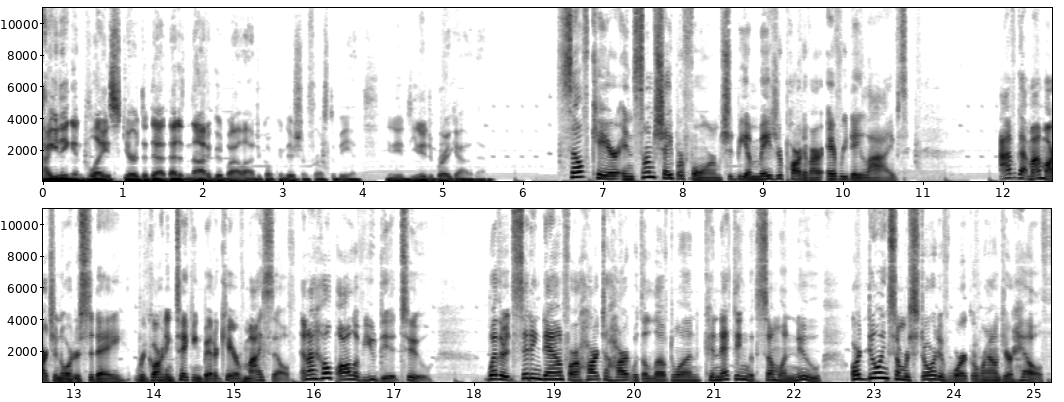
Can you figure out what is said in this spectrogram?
hiding in place, scared to death, that is not a good biological condition for us to be in. You need you need to break out of that. Self care in some shape or form should be a major part of our everyday lives. I've got my marching orders today regarding taking better care of myself, and I hope all of you did too. Whether it's sitting down for a heart to heart with a loved one, connecting with someone new, or doing some restorative work around your health,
